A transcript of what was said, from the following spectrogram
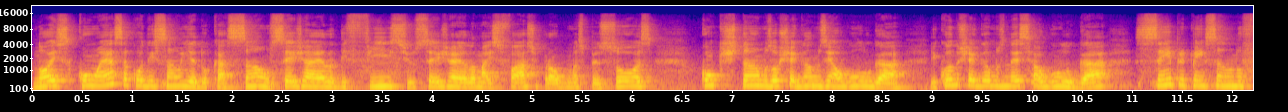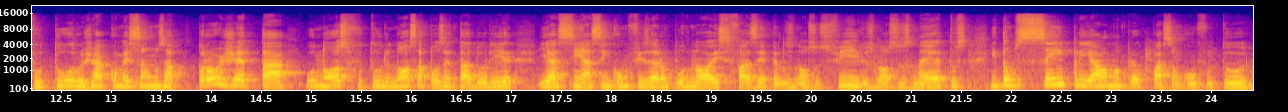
Nós, com essa condição e educação, seja ela difícil, seja ela mais fácil para algumas pessoas, conquistamos ou chegamos em algum lugar. E quando chegamos nesse algum lugar, sempre pensando no futuro, já começamos a projetar o nosso futuro, nossa aposentadoria e assim, assim como fizeram por nós, fazer pelos nossos filhos, nossos netos. Então sempre há uma preocupação com o futuro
